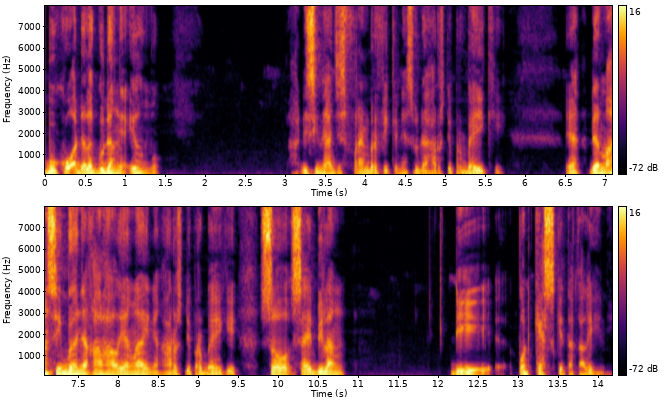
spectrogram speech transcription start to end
buku adalah gudangnya ilmu. Nah, di sini aja frame berpikirnya sudah harus diperbaiki. Ya, dan masih banyak hal-hal yang lain yang harus diperbaiki. So, saya bilang di podcast kita kali ini,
